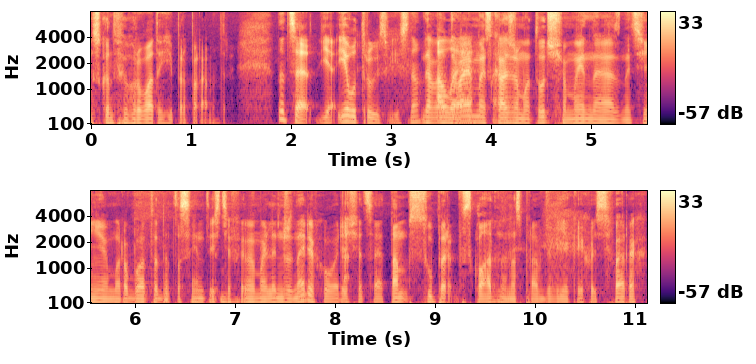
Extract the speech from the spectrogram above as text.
сконфігурувати гіперпараметри. Ну, це я я утрую, звісно. Давай, але... давай ми скажемо тут, що ми не знецінюємо роботу дата-сайентистів і ML-інженерів, говорячи це. Там супер складно, насправді, в якихось сферах,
